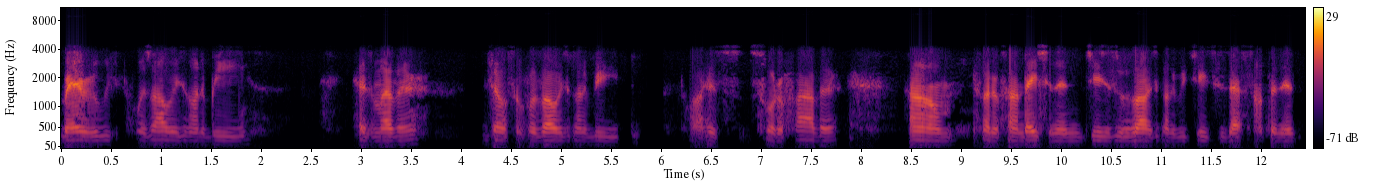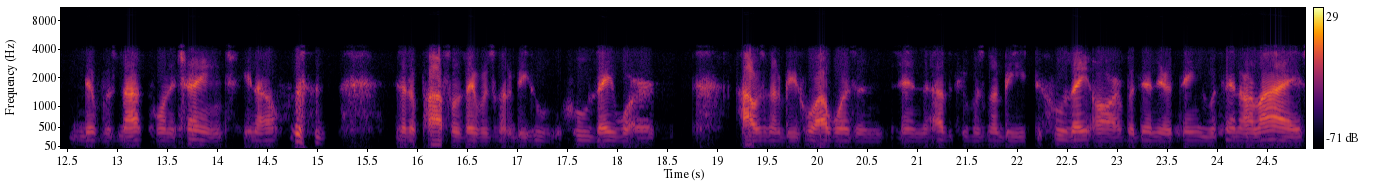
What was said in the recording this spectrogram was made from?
Mary was always going to be his mother. Joseph was always going to be uh, his sort of father, um, sort of foundation, and Jesus was always going to be Jesus. That's something that that was not going to change, you know. the apostles they was going to be who who they were. I was going to be who I was, and and the other people was going to be who they are. But then there are things within our lives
